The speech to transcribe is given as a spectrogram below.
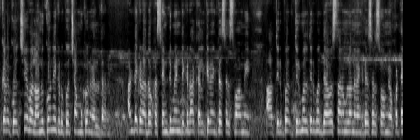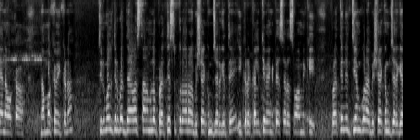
ఇక్కడికి వచ్చి వాళ్ళు అనుకొని ఇక్కడికి వచ్చి అమ్ముకొని వెళ్తారు. అంటే ఇక్కడ అదొక సెంటిమెంట్ ఇక్కడ కలికి వెంకటేశ్వర స్వామి ఆ తిరుపతి తిరుమల తిరుపతి దేవస్థానంలో ఉన్న వెంకటేశ్వర స్వామి ఒకటే అనే ఒక నమ్మకం ఇక్కడ. తిరుమల తిరుపతి దేవస్థానంలో ప్రతి శుక్రవారం అభిషేకం జరిగితే ఇక్కడ కలికి వెంకటేశ్వర స్వామికి ప్రతినిత్యం కూడా అభిషేకం జరిగే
